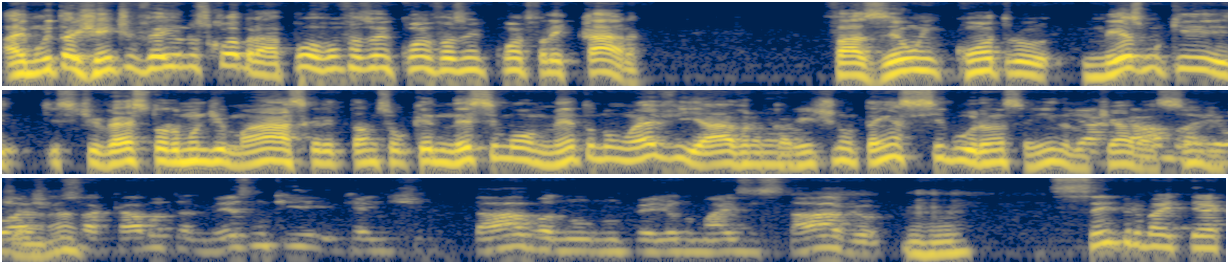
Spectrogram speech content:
Aí muita gente veio nos cobrar, pô, vamos fazer um encontro, fazer um encontro. Falei, cara, fazer um encontro, mesmo que estivesse todo mundo de máscara e tal, não sei o que, nesse momento não é viável, né, Não. cara? A gente não tem a segurança ainda, E não tinha acaba, vacina, eu não acho tinha que isso nada. acaba, até mesmo que, que a gente estava num, num período mais estável, Uhum. sempre vai ter a-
